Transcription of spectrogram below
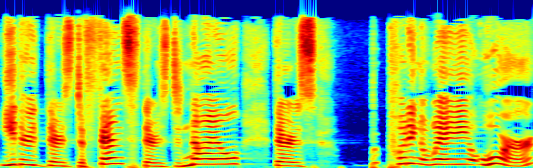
Either there's defense, there's denial, there's putting away, or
